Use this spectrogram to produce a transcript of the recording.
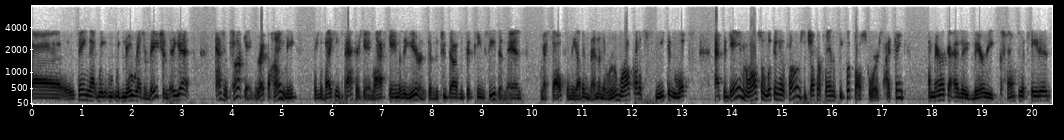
uh, saying that with with no reservations, and yet, as we're talking, right behind me, was the Vikings Packers game, last game of the year of the 2015 season. And myself and the other men in the room were all kind of sneaking looks at the game, and we're also looking at our phones to check our fantasy football scores. I think America has a very complicated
